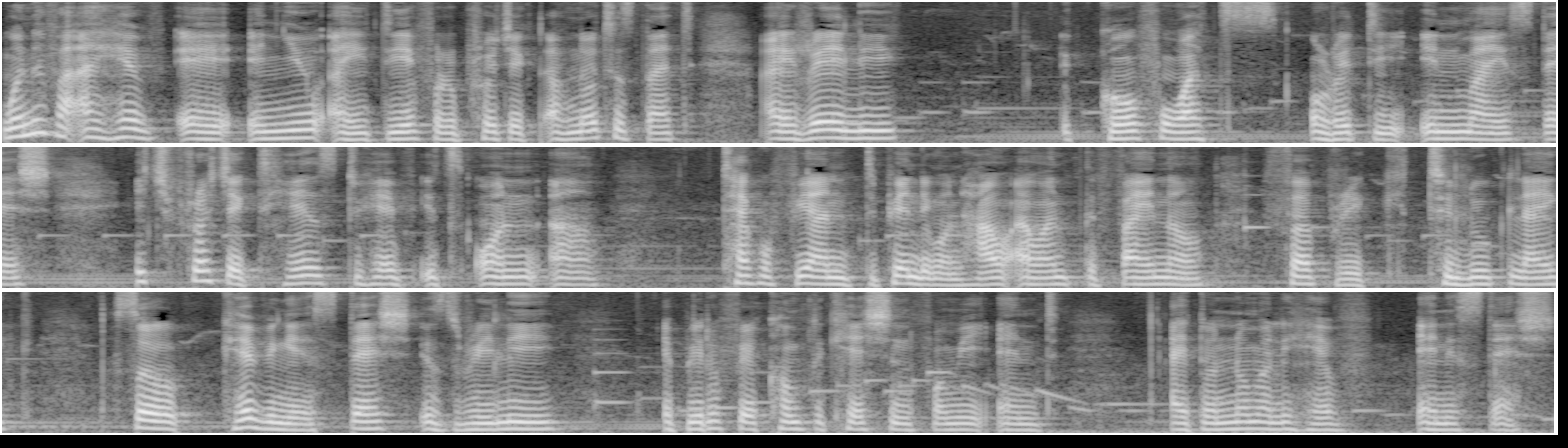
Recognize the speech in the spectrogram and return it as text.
whenever I have a, a new idea for a project, I've noticed that I rarely go for what's already in my stash. Each project has to have its own uh, type of yarn depending on how I want the final fabric to look like. So having a stash is really a bit of a complication for me and I don't normally have any stash.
